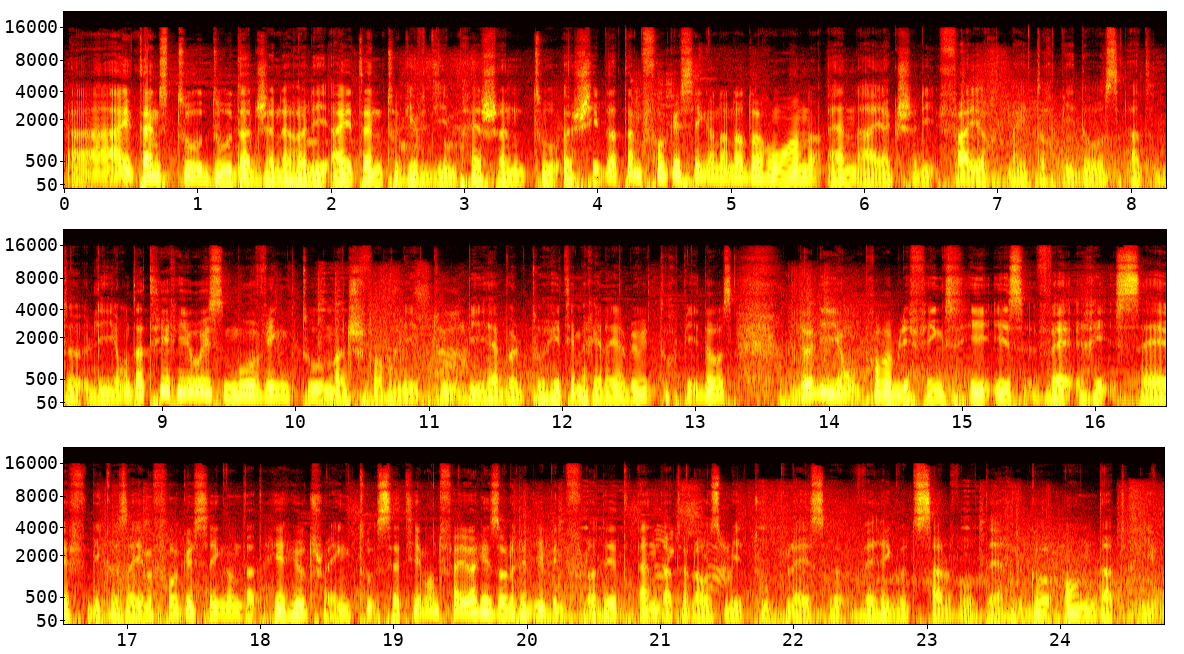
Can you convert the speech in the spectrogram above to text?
Uh, I tend to do that generally. I tend to give the impression to a ship that I'm focusing on another one and I actually fired my torpedoes at the Lion. That Hiryu is moving too much for me to be able to hit him reliably with torpedoes. The Lion probably thinks he is very safe because I am focusing on that Hiryu trying to set him on fire. He's already been flooded and that allows me to place a very good salvo. There you go on that Lion.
